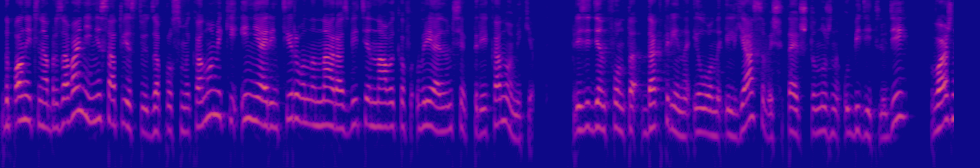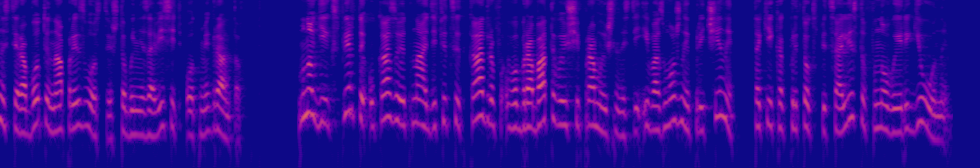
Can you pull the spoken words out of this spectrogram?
Дополнительное образование не соответствует запросам экономики и не ориентировано на развитие навыков в реальном секторе экономики. Президент фонда «Доктрина» Илона Ильясова считает, что нужно убедить людей важности работы на производстве, чтобы не зависеть от мигрантов. Многие эксперты указывают на дефицит кадров в обрабатывающей промышленности и возможные причины, такие как приток специалистов в новые регионы.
